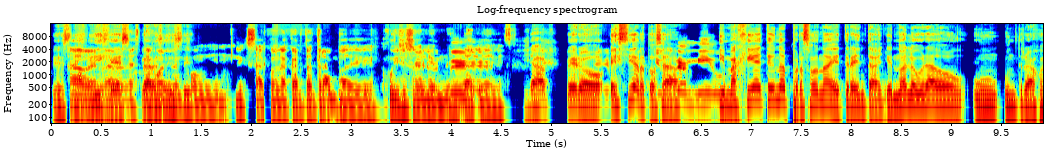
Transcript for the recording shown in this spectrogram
Eh, sí, Ah, verdad, dije eso, claro, con, sí, sí. con- exacto, con la carta trampa de juicio solemne. de- Dale, dale. Ya, pero eh, es cierto, o sea, un amigo- imagínate una persona de 30 años que no ha logrado un, un trabajo,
